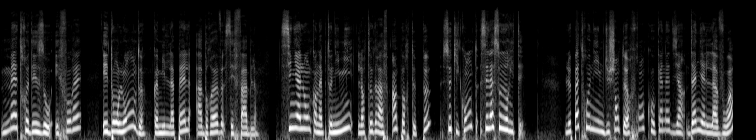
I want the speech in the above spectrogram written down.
maître des eaux et forêts, et dont l'onde, comme il l'appelle, abreuve ses fables. Signalons qu'en aptonymie, l'orthographe importe peu, ce qui compte, c'est la sonorité. Le patronyme du chanteur franco-canadien Daniel Lavoie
